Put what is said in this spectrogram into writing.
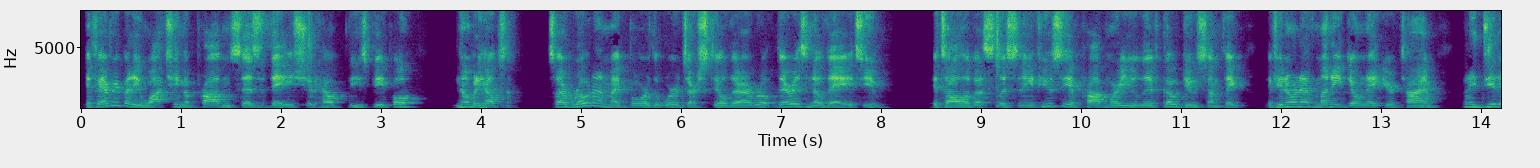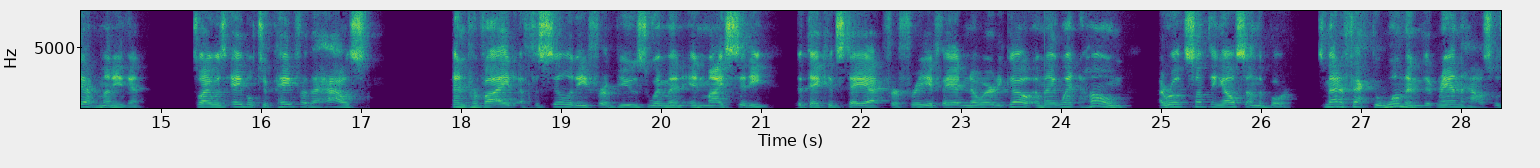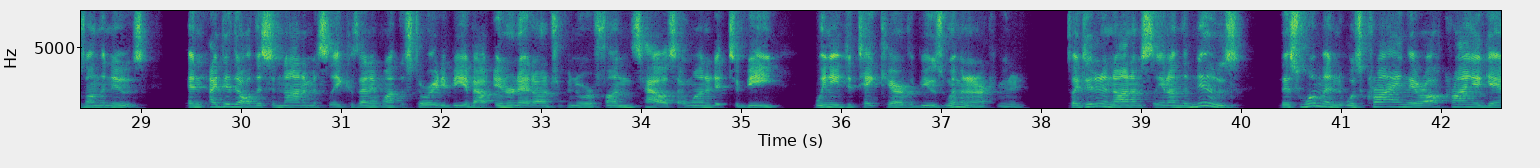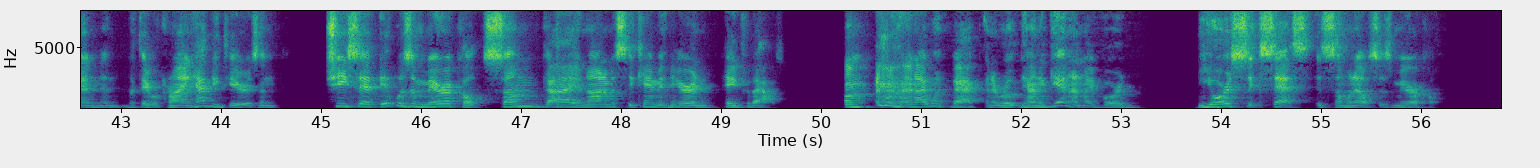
If everybody watching a problem says they should help these people, nobody helps them. So I wrote on my board, the words are still there. I wrote, There is no they, it's you. It's all of us listening. If you see a problem where you live, go do something. If you don't have money, donate your time. But I did have money then. So I was able to pay for the house and provide a facility for abused women in my city that they could stay at for free if they had nowhere to go. And when I went home, I wrote something else on the board. As a matter of fact, the woman that ran the house was on the news. And I did all this anonymously because I didn't want the story to be about Internet Entrepreneur Fund's house. I wanted it to be we need to take care of abused women in our community. So I did it anonymously. And on the news, this woman was crying. They were all crying again, and but they were crying happy tears. And she said it was a miracle. Some guy anonymously came in here and paid for the house. Um, and I went back and I wrote down again on my board, your success is someone else's miracle.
